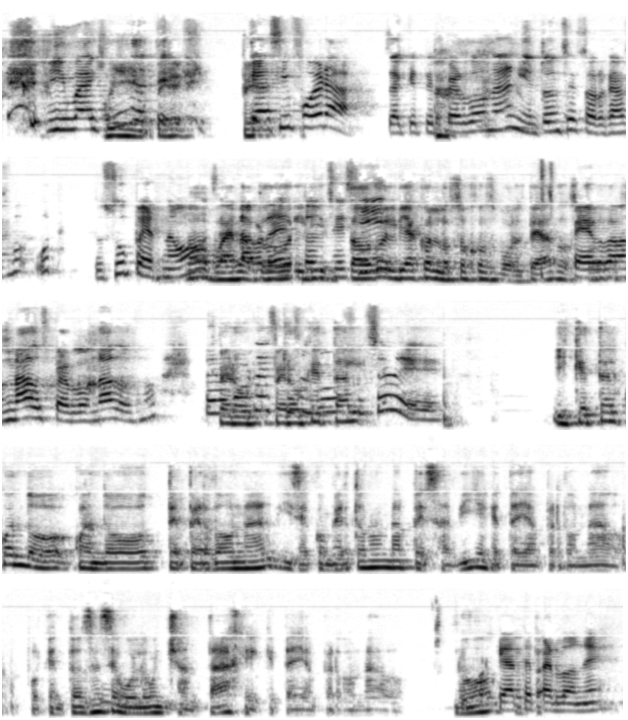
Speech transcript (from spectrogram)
Imagínate que así fuera. O sea, que te perdonan y entonces orgasmo, uh, súper, ¿no? No, bueno, todo, el, todo el, día con los ojos volteados. Perdonados, perdonados, ¿no? Pero, pero, ¿qué tal? ¿Y qué tal cuando, cuando te perdonan y se convierte en una pesadilla que te hayan perdonado? Porque entonces se vuelve un chantaje que te hayan perdonado. ¿no? porque ya te perdoné.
